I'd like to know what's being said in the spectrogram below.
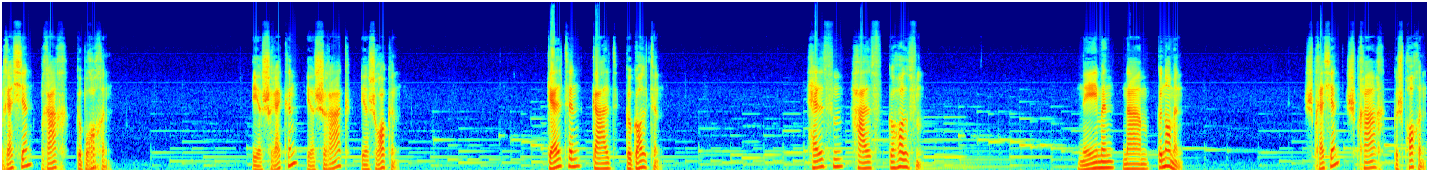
Brechen, brach, gebrochen. Erschrecken, erschrak, erschrocken. Gelten, galt, gegolten. Helfen, half, geholfen. Nehmen, nahm, genommen. Sprechen, sprach, gesprochen.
